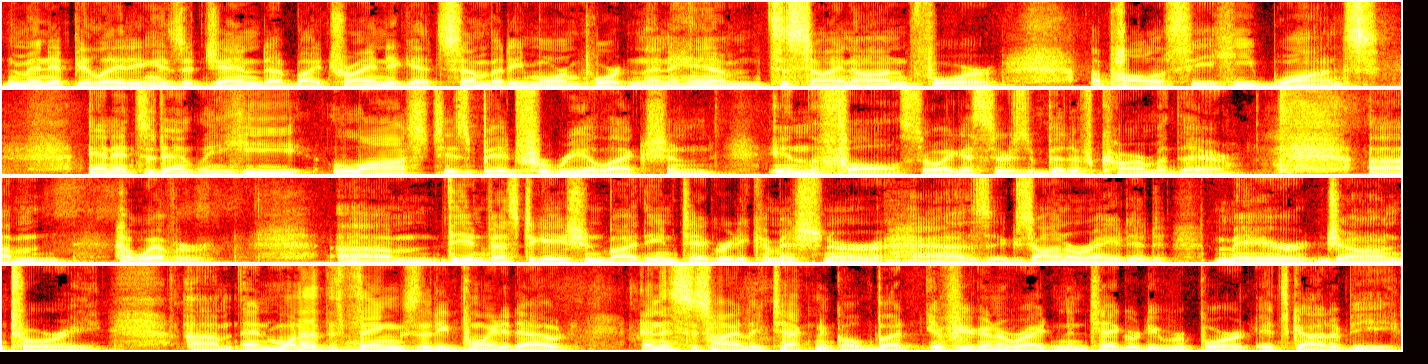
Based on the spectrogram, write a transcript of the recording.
manipulating his agenda by trying to get somebody more important than him to sign on for a policy he wants. And incidentally, he lost his bid for reelection in the fall. So I guess there's a bit of karma there. Um, however, um, the investigation by the Integrity Commissioner has exonerated Mayor John Tory. Um, and one of the things that he pointed out, and this is highly technical, but if you're going to write an integrity report, it's got to be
